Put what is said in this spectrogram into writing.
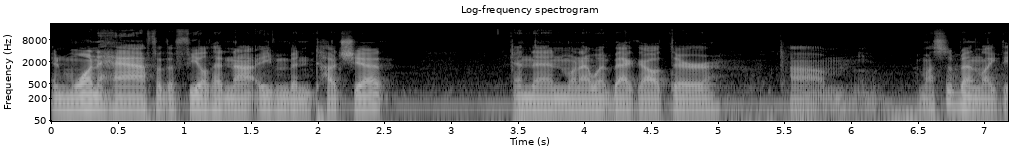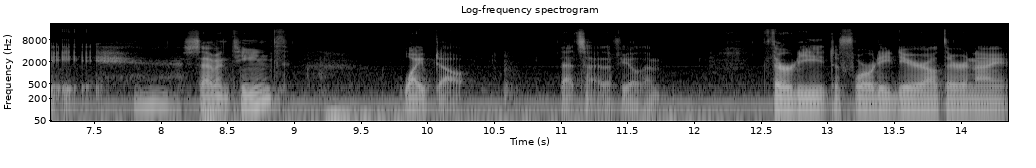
and one half of the field had not even been touched yet. And then when I went back out there, um, must have been like the seventeenth, wiped out that side of the field. 30 to 40 deer out there a night.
